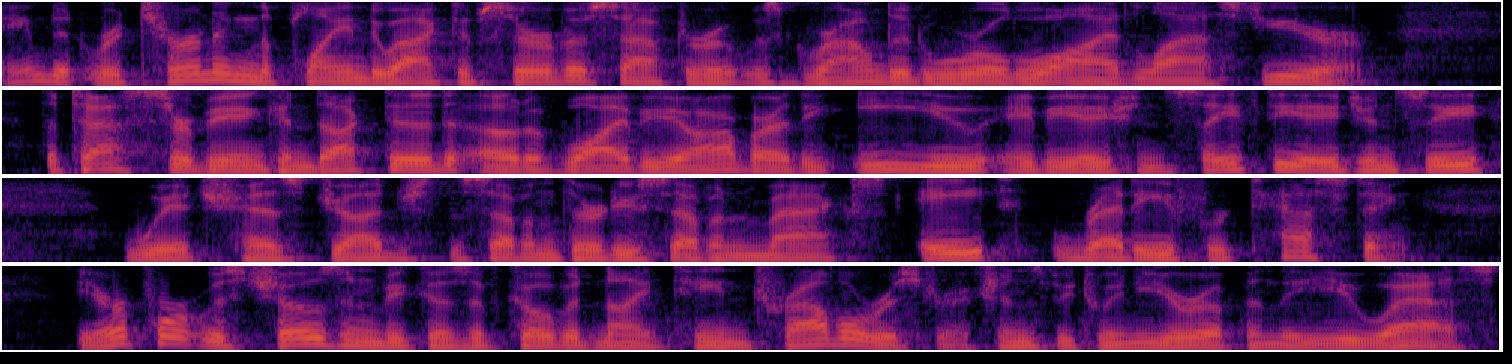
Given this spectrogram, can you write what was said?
aimed at returning the plane to active service after it was grounded worldwide last year. The tests are being conducted out of YVR by the EU Aviation Safety Agency, which has judged the 737 MAX 8 ready for testing. The airport was chosen because of COVID 19 travel restrictions between Europe and the U.S.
